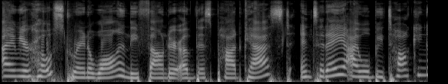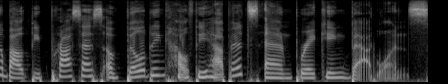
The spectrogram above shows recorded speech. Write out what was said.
I am your host, Raina Wall, and the founder of this podcast. And today I will be talking about the process of building healthy habits and breaking bad ones.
